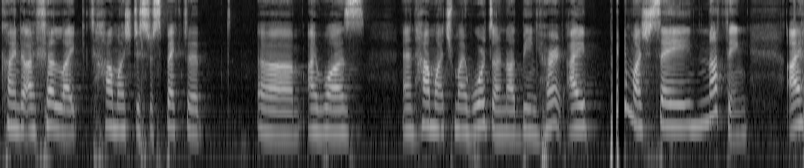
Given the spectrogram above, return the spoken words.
kind of, I felt like how much disrespected um, I was, and how much my words are not being heard. I pretty much say nothing. I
